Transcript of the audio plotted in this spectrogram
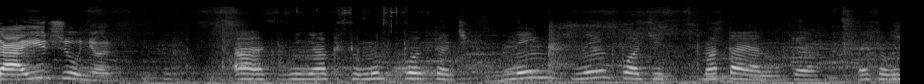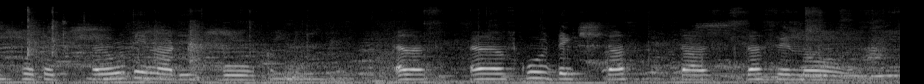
Jair Júnior. As minhocas são muito importantes. Nem, nem pode matar elas, porque elas são muito importantes. Elas não têm nariz, boca. Elas, elas cuidem das, das, das cenouras.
